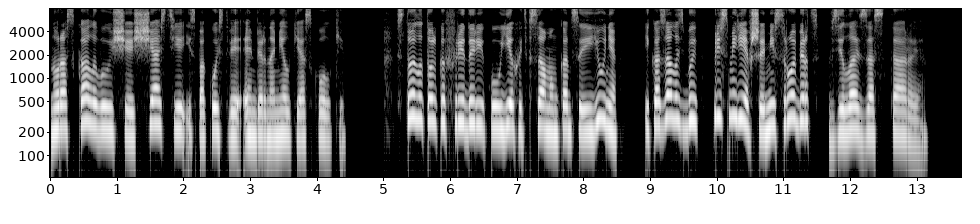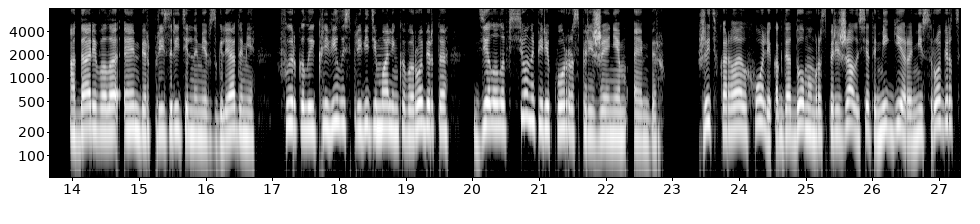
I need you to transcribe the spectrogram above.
но раскалывающая счастье и спокойствие Эмбер на мелкие осколки. Стоило только Фредерику уехать в самом конце июня, и, казалось бы, присмиревшая мисс Робертс взялась за старое одаривала Эмбер презрительными взглядами, фыркала и кривилась при виде маленького Роберта, делала все наперекор распоряжениям Эмбер. Жить в Карлайл-холле, когда домом распоряжалась эта Мигера, мисс Робертс,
